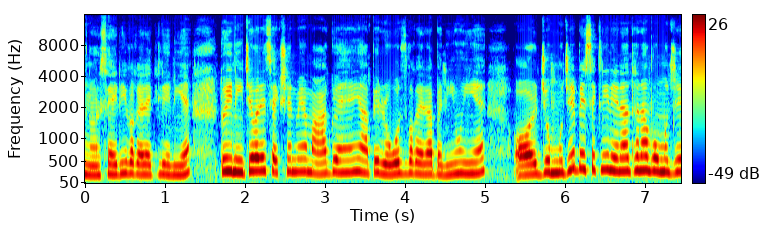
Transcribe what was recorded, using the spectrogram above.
सहरी वगैरह की लेनी है। तो ये नीचे वाले सेक्शन में हम आ गए हैं यहाँ पर रोज़ वगैरह बनी हुई हैं और जो मुझे बेसिकली लेना था ना वो मुझे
